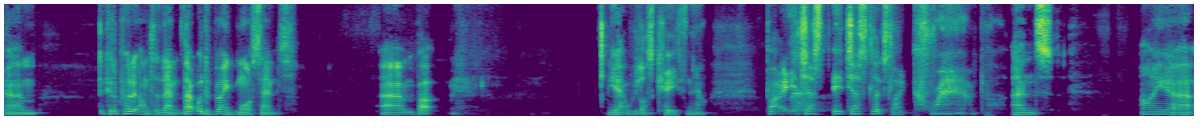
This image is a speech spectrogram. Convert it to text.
Um, they could have put it onto them. That would have made more sense. Um, but yeah, we lost Keith now. But it just it just looks like crap. And I uh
